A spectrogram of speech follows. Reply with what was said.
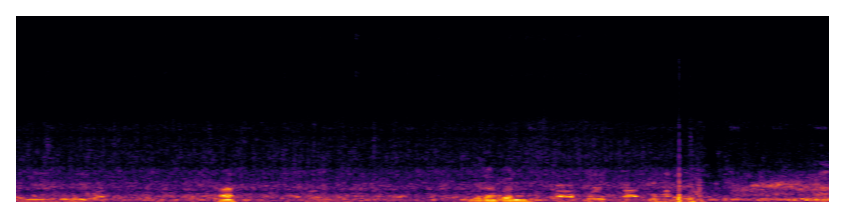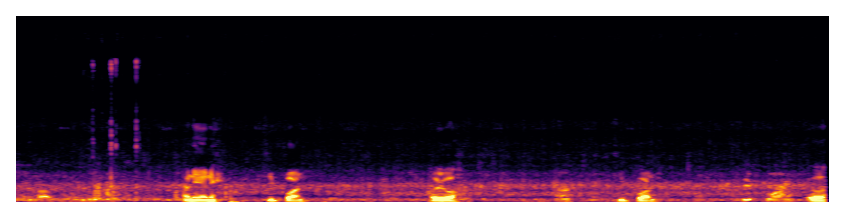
อันนี้ก็มีว่าเดี๋ยวนะก่อนขาดบริขาดไม่หันเลยขาดไม่หันเลยอันนี้อันนี่สิบก่อนเอาอยู่ฮะสิบก่อนสิบวันเออ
